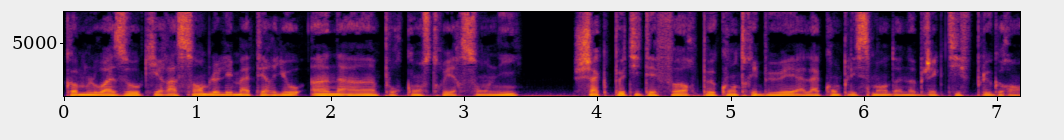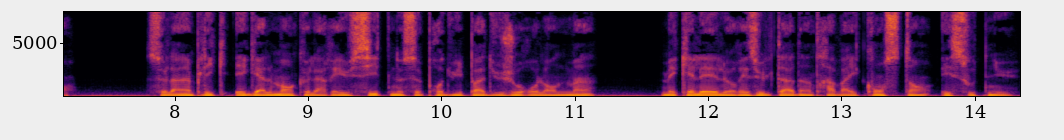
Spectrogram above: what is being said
Comme l'oiseau qui rassemble les matériaux un à un pour construire son nid, chaque petit effort peut contribuer à l'accomplissement d'un objectif plus grand. Cela implique également que la réussite ne se produit pas du jour au lendemain, mais qu'elle est le résultat d'un travail constant et soutenu.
